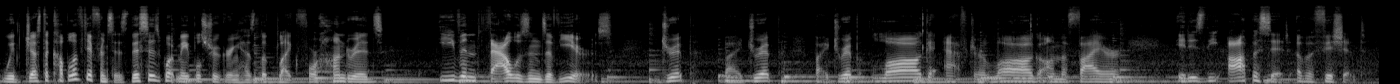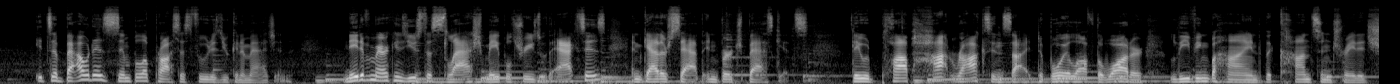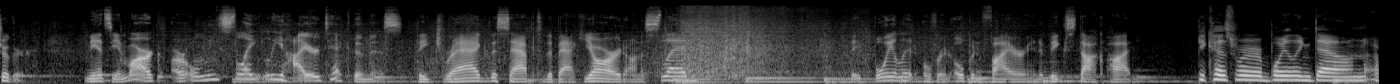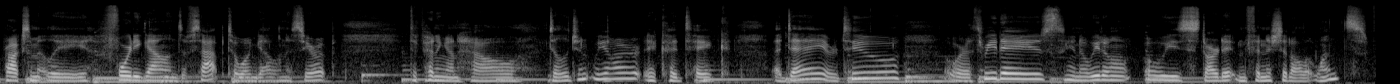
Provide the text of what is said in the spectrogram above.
With just a couple of differences, this is what maple sugaring has looked like for hundreds, even thousands of years. Drip by drip by drip, log after log on the fire. It is the opposite of efficient. It's about as simple a processed food as you can imagine. Native Americans used to slash maple trees with axes and gather sap in birch baskets. They would plop hot rocks inside to boil off the water, leaving behind the concentrated sugar. Nancy and Mark are only slightly higher tech than this. They drag the sap to the backyard on a sled. They boil it over an open fire in a big stock pot. Because we're boiling down approximately 40 gallons of sap to one gallon of syrup, depending on how diligent we are, it could take a day or two or three days. You know, we don't always start it and finish it all at once.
